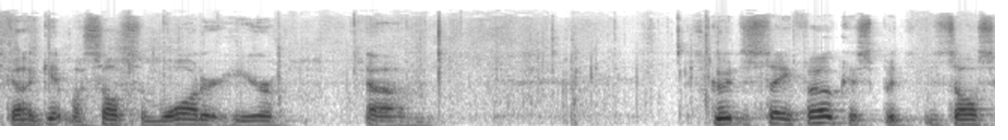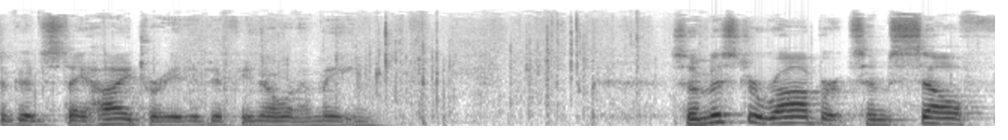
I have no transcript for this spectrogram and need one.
Got to get myself some water here. Um, it's good to stay focused, but it's also good to stay hydrated, if you know what I mean. So, Mr. Roberts himself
